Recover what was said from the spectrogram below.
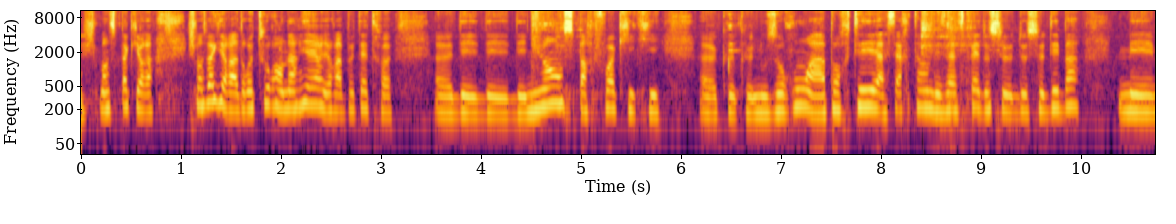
je pense pas qu'il y aura, je pense pas qu'il y aura de retour en arrière. Il y aura peut-être euh, des, nuances parfois qui, que, nous aurons à apporter à certains des aspects de ce, de ce débat. Mais,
